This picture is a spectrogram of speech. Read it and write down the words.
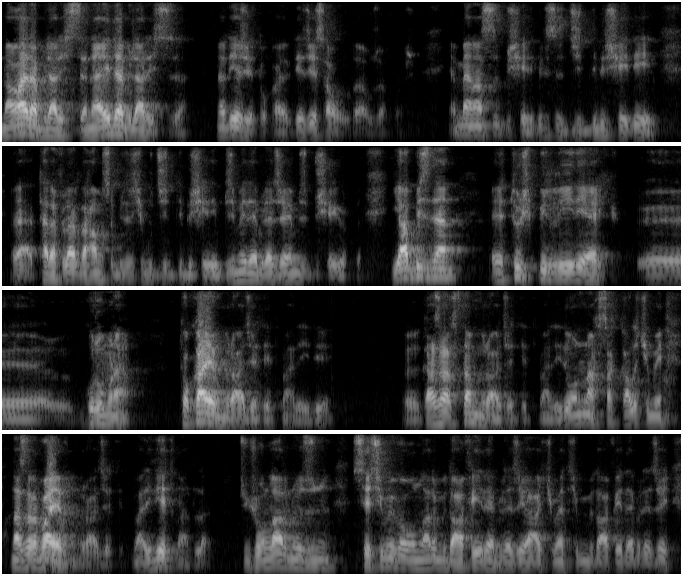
Nə qayra bilərik sizə, nə edə bilərik sizə? Nə deyəcək Tokayev? Deyəcək sağ ol da uzaqlaş. Yəni mənasız bir şeydir. Bilirsiniz, ciddi bir şey deyil. Və tərəflər də hamısı bilir ki, bu ciddi bir şey deyil. Bizim edə biləcəyimiz bir şey yoxdur. Ya bizlə e, Türk Birliyi deyək e, qurumuna Tokayev müraciət etməli idi. Qazaxıstan müraciət etməli idi. Onun ağsaqqalı kimi Nazarbayev müraciət etməli idi, etmədilər. Çünki onların özünün seçimi və onları müdafiə edə biləcəyi, hakimiyyət kimi müdafiə edə biləcək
